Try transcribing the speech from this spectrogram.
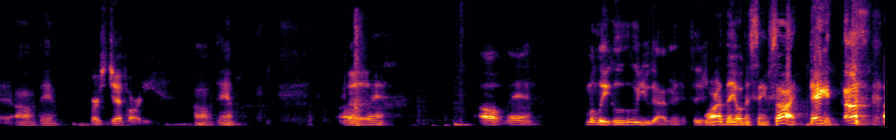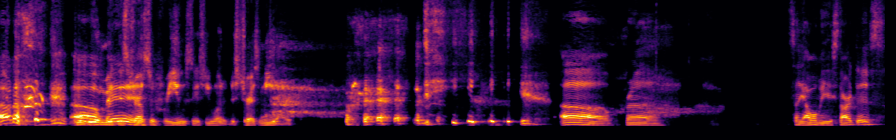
yeah. Oh damn. versus Jeff Hardy. Oh damn. Oh Uh, man. Oh man. Malik, who who you got, man? Why are they on the same side? Dang it. Uh, I don't know. we'll, Oh, we'll make this stressful for you since you wanted to stress me out. oh, bro. So y'all want me to start this?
